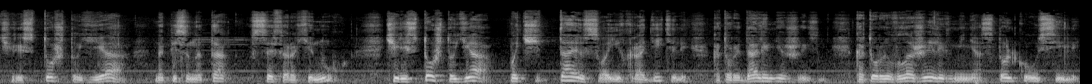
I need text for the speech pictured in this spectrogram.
Через то, что я, написано так в Сефера Хинух, через то, что я почитаю своих родителей, которые дали мне жизнь, которые вложили в меня столько усилий,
